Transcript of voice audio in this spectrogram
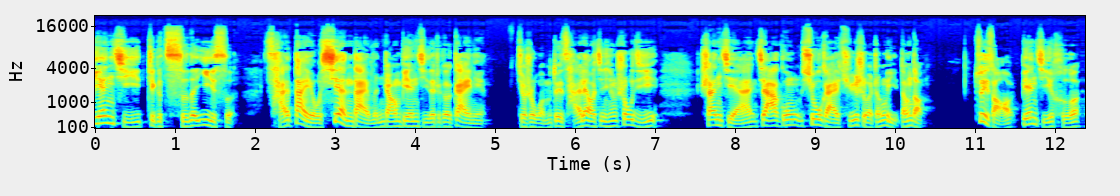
编辑这个词的意思，才带有现代文章编辑的这个概念，就是我们对材料进行收集、删减、加工、修改、取舍、整理等等。最早编辑和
